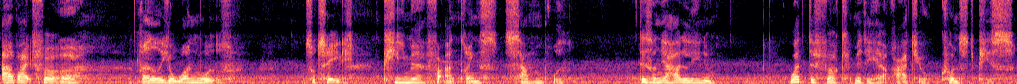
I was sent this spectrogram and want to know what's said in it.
arbejde for at redde jorden mod total klimaforandringssammenbrud. Det er sådan, jeg har det lige nu. What the fuck med det her radio kunstpis?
